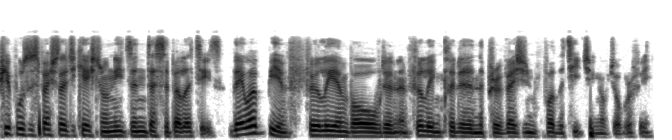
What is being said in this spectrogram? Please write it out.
pupils with special educational needs and disabilities, they were being fully involved and, and, fully included in the provision for the teaching of geography.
